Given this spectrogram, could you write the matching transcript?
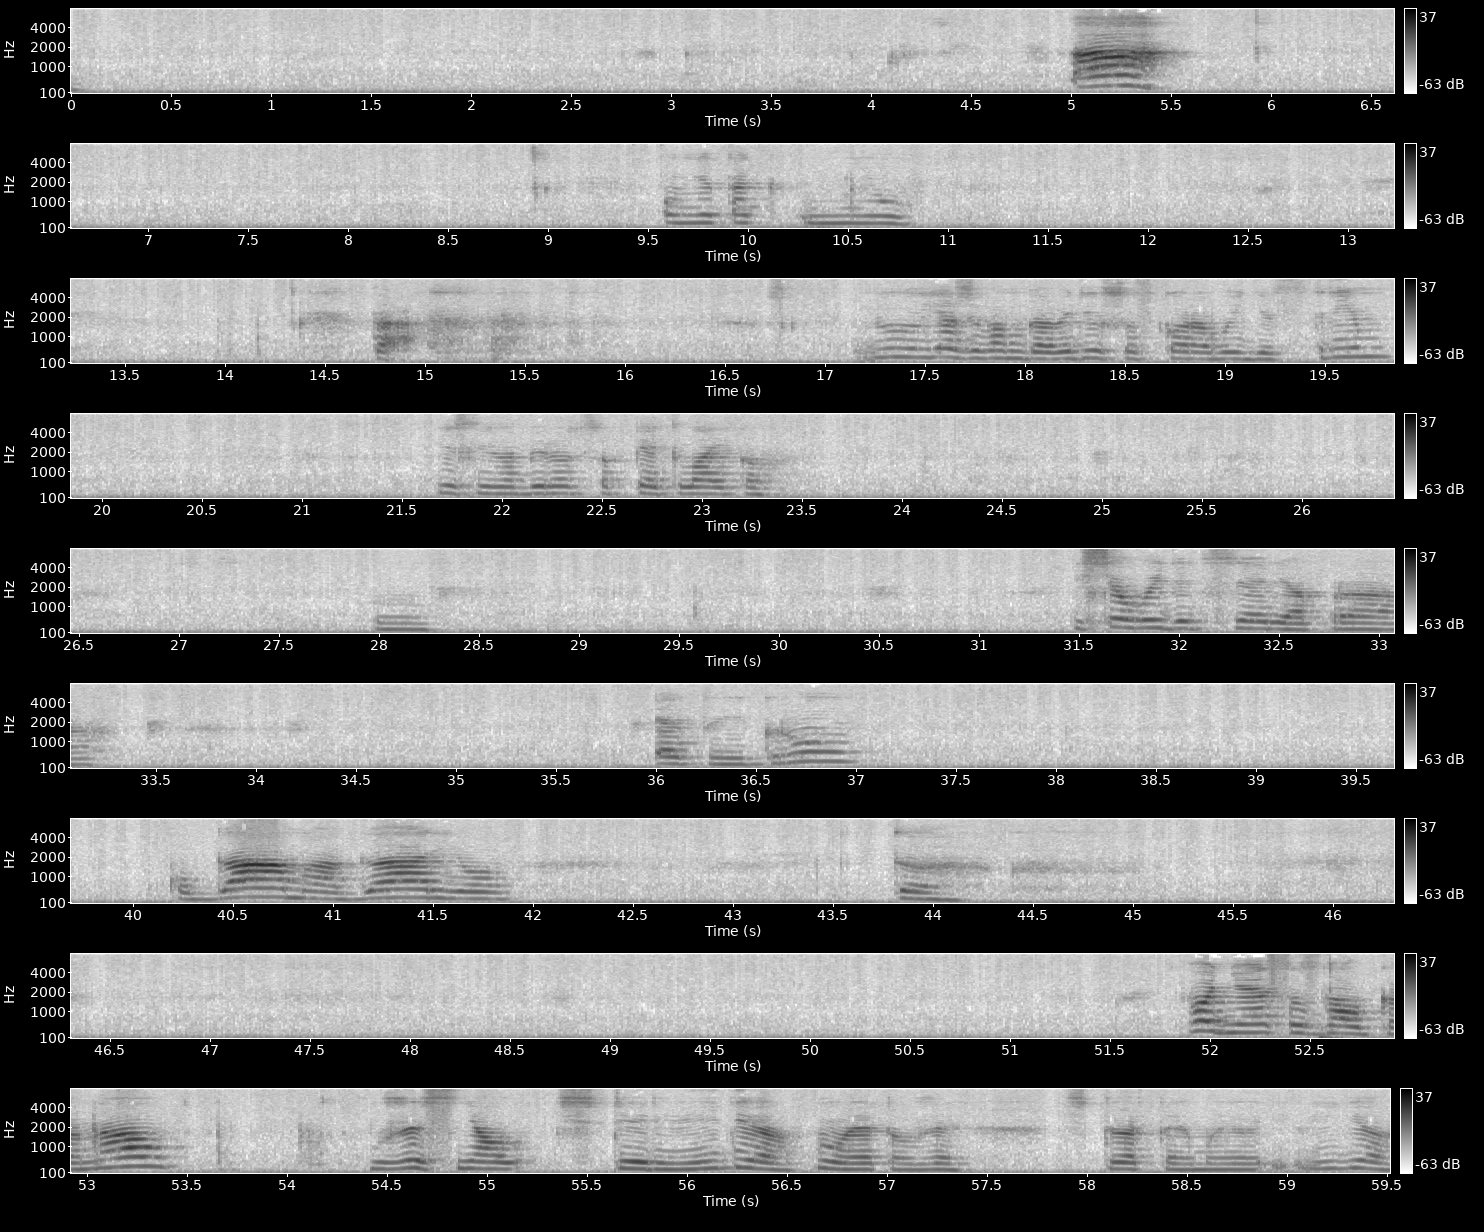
А! Он мне так мил. Так. Ну, я же вам говорил, что скоро выйдет стрим. Если наберется 5 лайков. Еще выйдет серия про эту игру. Когама, Гарио. Так. Сегодня я создал канал. Уже снял 4 видео. Ну, это уже четвертое мое видео.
